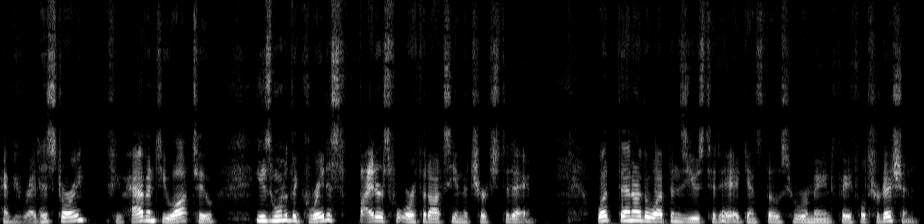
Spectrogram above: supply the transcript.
Have you read his story? If you haven't, you ought to. He is one of the greatest fighters for orthodoxy in the church today. What then are the weapons used today against those who remain faithful to tradition?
